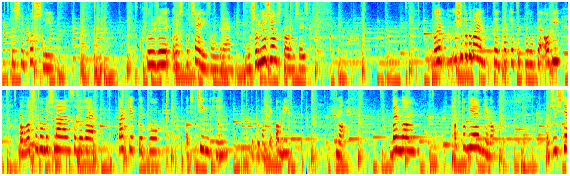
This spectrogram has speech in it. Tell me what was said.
faktycznie poszli, którzy rozpoczęli tą grę, muszą już ją skończyć. Bo mi się podobają te takie typu te obi, bo właśnie pomyślałem sobie, że takie typu odcinki, typu takie obi, no, będą odpowiednie, no. Oczywiście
